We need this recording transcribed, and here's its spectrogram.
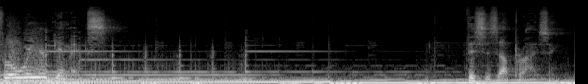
Throw away your gimmicks. This is Uprising.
